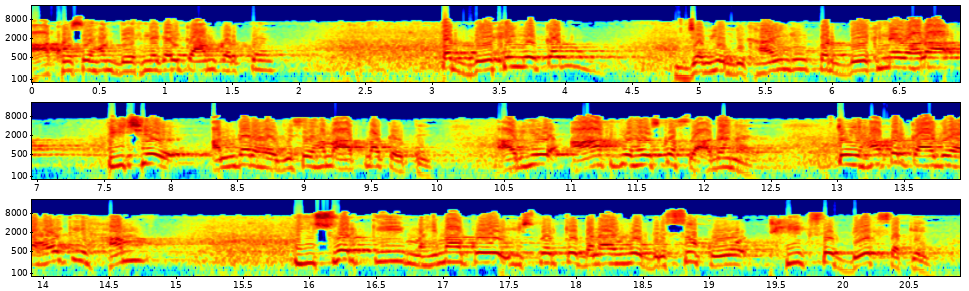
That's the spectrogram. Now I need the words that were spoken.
आँखों से हम देखने का ही काम करते हैं। पर देखेंगे कब? जब ये दिखाएँगे। पर देखने वाला पीछे अंदर है, जिसे हम आत्मा कहते हैं। अब ये आँख जो है, उसका साधन है। तो यहाँ पर कहा गया है कि हम ईश्वर की महिमा को, ईश्वर के बनाए हुए दृश्यों को ठीक से देख सकें।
